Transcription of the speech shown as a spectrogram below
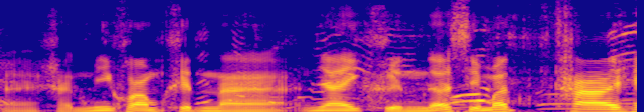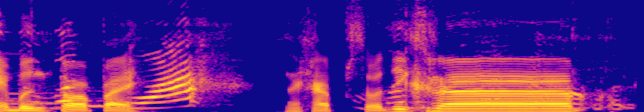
อ่าขันมีความขึ้นหน้าใหญ่ขึ้นแล้วสิมาถ่ายให้เบิ่งต่อไปนะครับ สวัสดีครับไป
